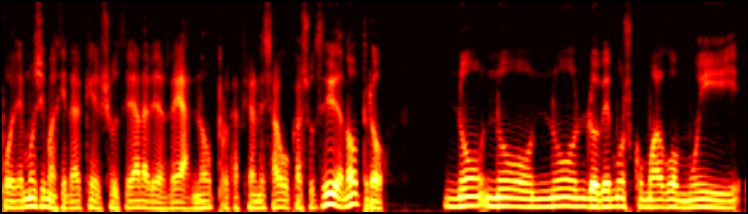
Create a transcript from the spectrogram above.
podemos imaginar que sucede a la vida real, ¿no? Porque al final es algo que ha sucedido, ¿no? Pero no, no, no lo vemos como algo muy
